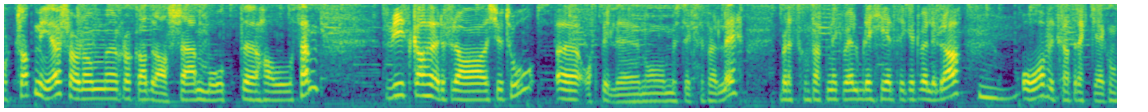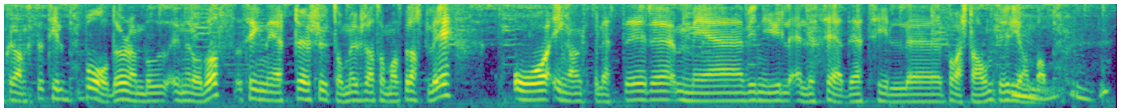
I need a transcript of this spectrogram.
fortsatt mye, sjøl om klokka drar seg mot uh, halv fem. Vi skal høre fra 22, uh, og spille noe musikk, selvfølgelig. Blest-konserten i kveld blir helt sikkert veldig bra. Mm. Og vi skal trekke konkurranse til både Rumble in Rodos, signert eh, sjutommer fra Thomas Bratteli, og inngangsbilletter eh, med vinyl eller CD til, eh, på Verkstedhallen til Ryanbanen.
